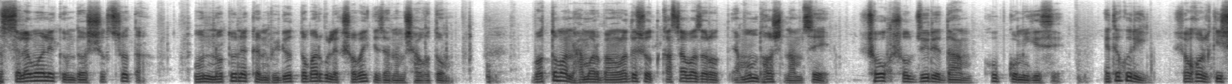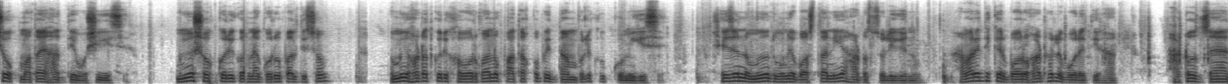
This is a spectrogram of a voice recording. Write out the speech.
আসসালামু আলাইকুম, দর্শক শ্রোতা। মোর নতুন একখান ভিডিও তোমার গুলেক সবাইকে জানাম স্বাগতম। বর্তমান আমার বাংলাদেশত কাঁচা বাজারত এমন ধস নামছে, শোক সবজির দাম খুব কমে গেছে। এতে করি সকল কৃষক মাথায় হাত দিয়ে বসে গেছে। তুমিও শোক করি না গরু পালতিছ? তুমি হঠাৎ করে খবর পানো পাতাকপির দাম বলে খুব কমে গেছে। সেই জন্য আমিও দুনে বস্তা নিয়ে হাটত চলে গেল আমার এদিকের বড় হাট হলে বরেতির হাট। হাটত যায়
